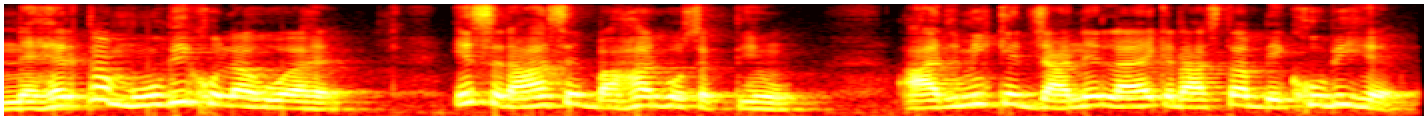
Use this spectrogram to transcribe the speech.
नहर का मुँह भी खुला हुआ है। इस राह से बाहर हो सकती हूँ। आदमी के जाने लायक रास्ता बेखूबी है।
